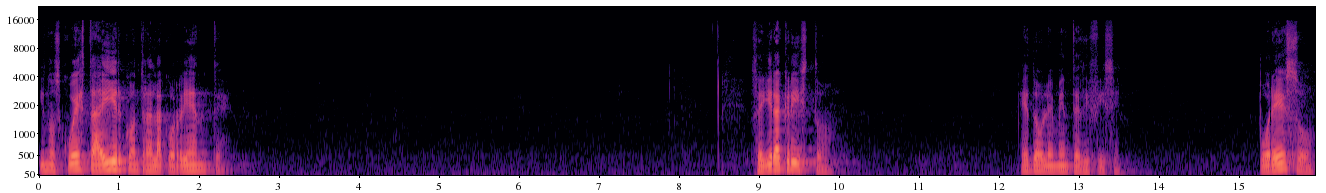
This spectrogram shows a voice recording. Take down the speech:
y nos cuesta ir contra la corriente. Seguir a Cristo es doblemente difícil. Por eso,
